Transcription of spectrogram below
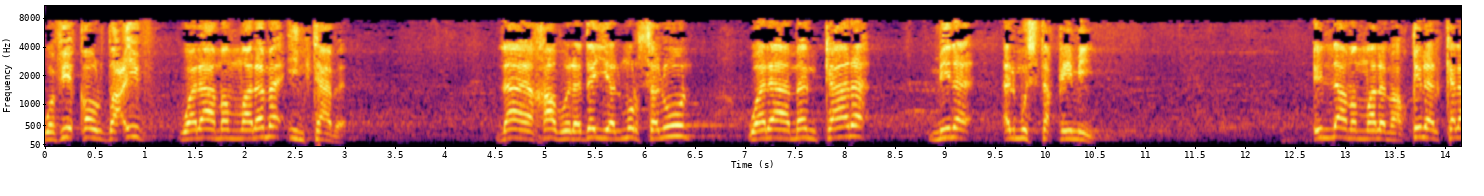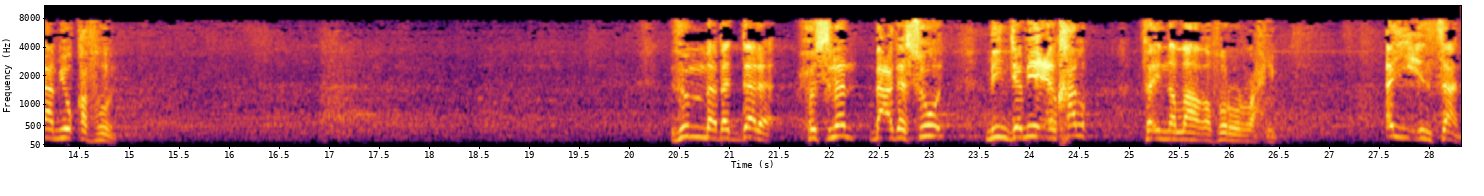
وفي قول ضعيف ولا من ظلم إن تاب. لا يخاف لدي المرسلون ولا من كان من المستقيمين. إلا من ظلم. قيل الكلام يوقف هنا ثم بدل حسنا بعد سوء من جميع الخلق فإن الله غفور رحيم. أي إنسان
